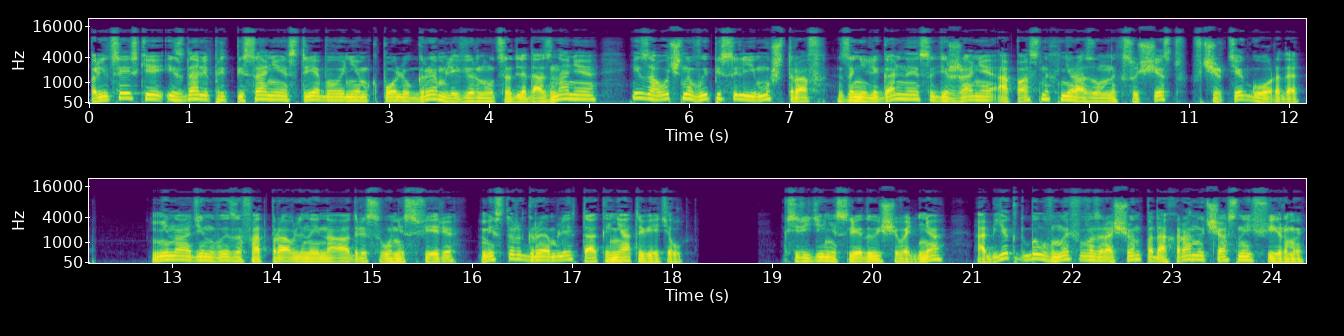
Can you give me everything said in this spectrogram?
Полицейские издали предписание с требованием к Полю Гремли вернуться для дознания и заочно выписали ему штраф за нелегальное содержание опасных неразумных существ в черте города. Ни на один вызов, отправленный на адрес в Унисфере, мистер Гремли так и не ответил. К середине следующего дня объект был вновь возвращен под охрану частной фирмы,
